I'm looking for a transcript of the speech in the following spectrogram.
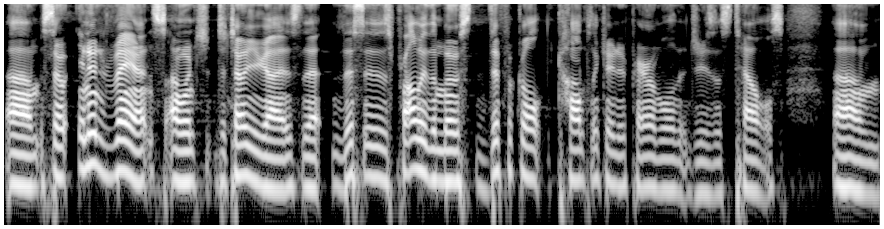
Um, so in advance, I want to tell you guys that this is probably the most difficult, complicated parable that Jesus tells. Um,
